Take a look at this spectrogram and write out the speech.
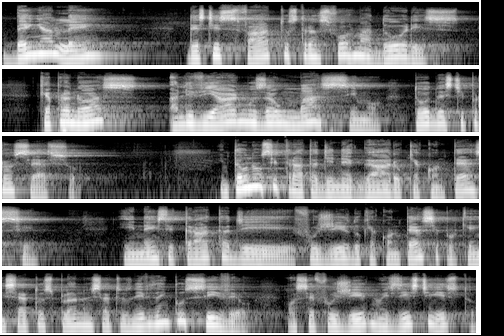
bem além destes fatos transformadores, que é para nós aliviarmos ao máximo todo este processo. Então não se trata de negar o que acontece e nem se trata de fugir do que acontece, porque em certos planos, em certos níveis é impossível você fugir, não existe isto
